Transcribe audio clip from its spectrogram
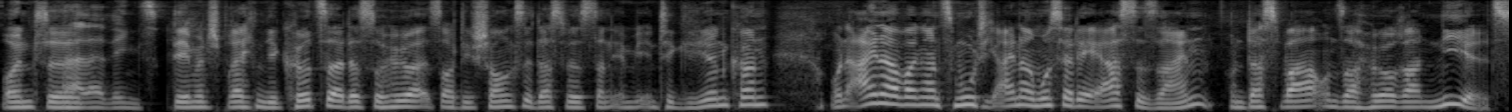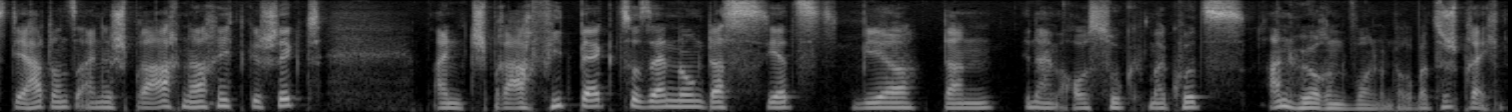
Und äh, Allerdings. dementsprechend, je kürzer, desto höher ist auch die Chance, dass wir es dann irgendwie integrieren können. Und einer war ganz mutig, einer muss ja der Erste sein, und das war unser Hörer Nils. Der hat uns eine Sprachnachricht geschickt, ein Sprachfeedback zur Sendung, das jetzt wir dann in einem Auszug mal kurz anhören wollen, um darüber zu sprechen.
